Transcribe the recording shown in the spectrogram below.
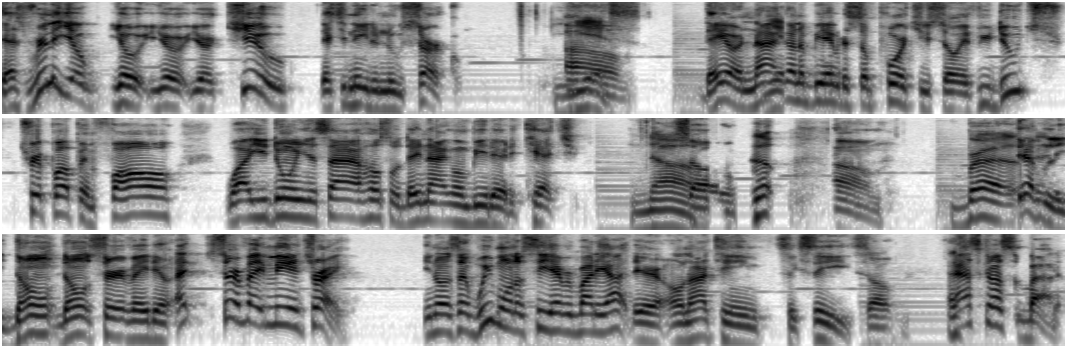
That's really your your your your cue that you need a new circle. Um, Yes. They are not going to be able to support you. So if you do tr- trip up and fall while you're doing your side hustle, they're not going to be there to catch you. no. So um bruh. definitely don't don't survey them. Hey, survey me and Trey. You know what I'm saying? We want to see everybody out there on our team succeed. So That's- ask us about it.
